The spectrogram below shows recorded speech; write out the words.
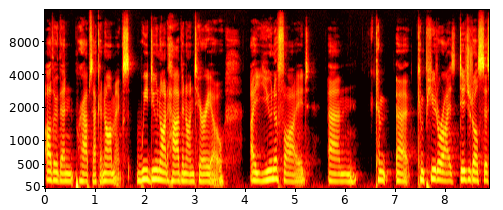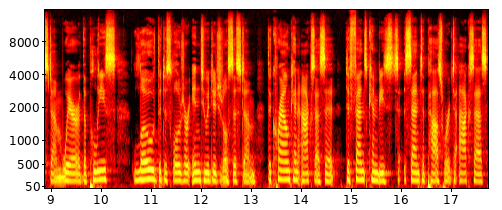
other than perhaps economics, we do not have in Ontario a unified um, com- uh, computerized digital system where the police load the disclosure into a digital system. The Crown can access it. Defense can be s- sent a password to access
